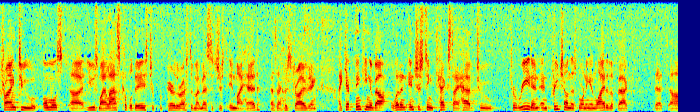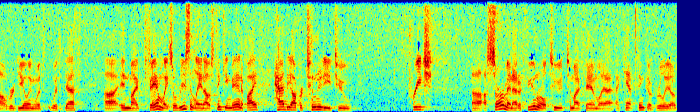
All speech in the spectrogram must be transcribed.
trying to almost uh, use my last couple days to prepare the rest of my message just in my head as I was driving, I kept thinking about what an interesting text I had to, to read and, and preach on this morning in light of the fact that uh, we're dealing with, with death uh, in my family so recently. And I was thinking, man, if I had the opportunity to preach uh, a sermon at a funeral to, to my family, I, I can't think of really a,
